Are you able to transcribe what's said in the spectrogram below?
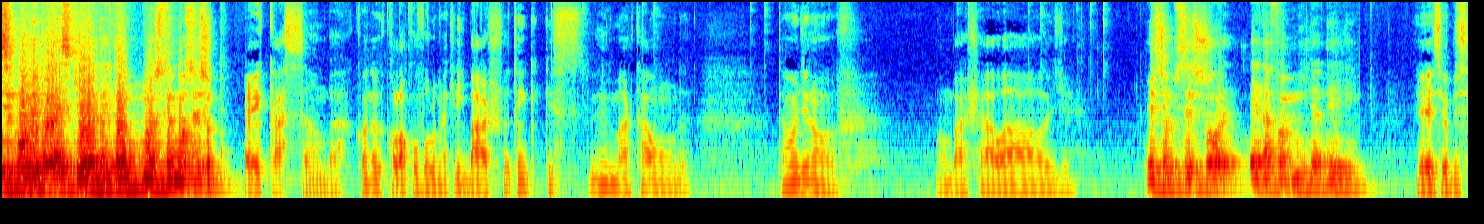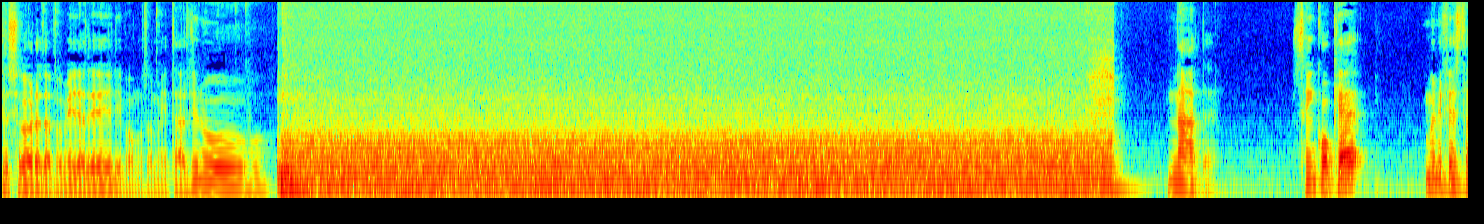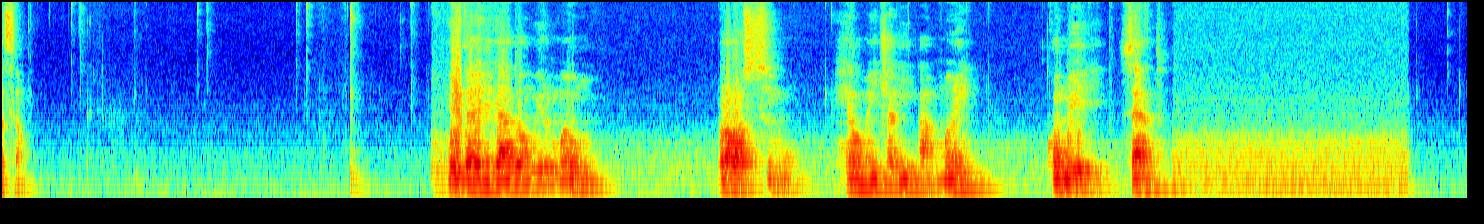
Esse corredor à esquerda, então, nós temos isso. É caçamba. Quando eu coloco o volume aqui embaixo, eu tenho que marcar onda. Então, de novo. Vamos baixar o áudio. Esse obsessor é da família dele? Esse obsessor é da família dele. Vamos aumentar de novo. Nada. Sem qualquer manifestação. Ele estaria ligado a um irmão próximo, realmente ali, a mãe com ele, certo?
